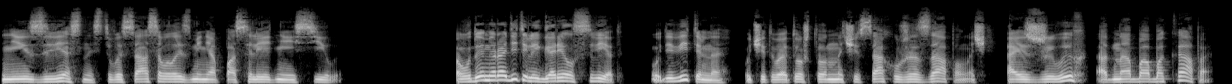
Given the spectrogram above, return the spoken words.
Неизвестность высасывала из меня последние силы. В доме родителей горел свет. Удивительно, учитывая то, что на часах уже за полночь, а из живых одна баба Капа,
